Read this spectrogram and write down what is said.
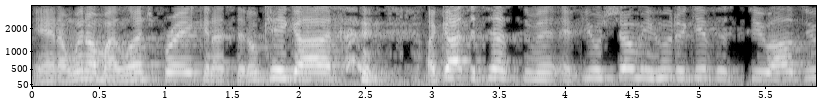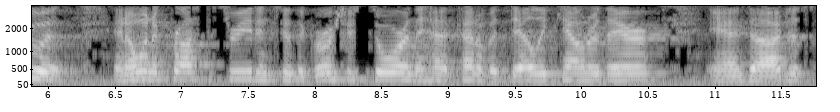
And I went on my lunch break and I said, Okay, God, I got the testament. If you'll show me who to give this to, I'll do it. And I went across the street into the grocery store and they had kind of a deli counter there. And uh, I just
